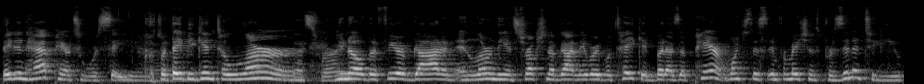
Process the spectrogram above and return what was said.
They didn't have parents who were saved, but they begin to learn, That's right. you know, the fear of God and, and learn the instruction of God, and they were able to take it. But as a parent, once this information is presented to you,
